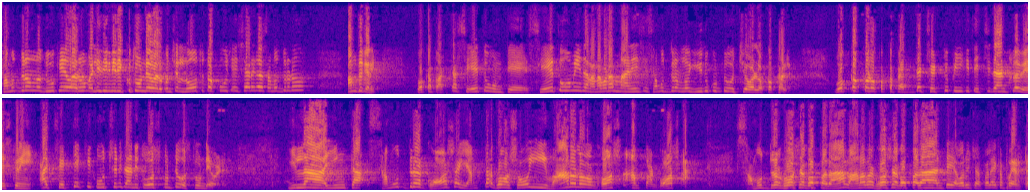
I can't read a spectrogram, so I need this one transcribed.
సముద్రంలో దూకేవారు మళ్ళీ దీని మీద ఎక్కుతూ ఉండేవారు. కొంచెం లోతు తక్కువ చేశారుగా సముద్రుడు. అందుకని ఒక పక్క సేతు ఉంటే సేతు మీద నడవడం మానేసి సముద్రంలో ఈదుకుంటూ వచ్చేవాళ్ళు ఒక్కొక్కళ్ళు. ఒక్కొక్కడు ఒక్కొక్క పెద్ద చెట్టు పీకి తెచ్చి దాంట్లో వేసుకుని ఆ చెట్టు ఎక్కి కూర్చుని దాన్ని తోసుకుంటూ వస్తుండేవాడు ఇలా ఇంకా సముద్ర ఘోష ఎంత ఘోషో ఈ వానలో ఘోష అంత ఘోష. సముద్ర ఘోష గొప్పదా వానర ఘోష గొప్పదా అంటే ఎవరు చెప్పలేకపోయారట.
